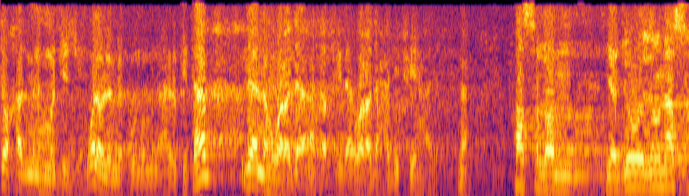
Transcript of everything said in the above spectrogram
تؤخذ منهم الجزية ولو لم يكونوا من أهل الكتاب لأنه ورد أثر في ذلك ورد حديث في هذا. نعم. فصل يجوز نسخ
